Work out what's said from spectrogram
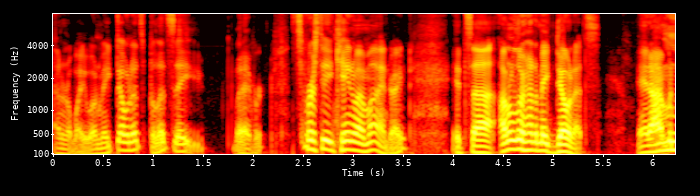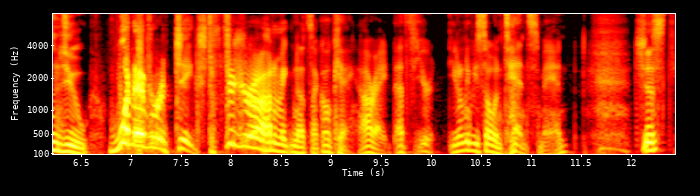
I don't know why you want to make donuts, but let's say whatever. It's the first thing that came to my mind, right? It's uh, I'm going to learn how to make donuts. And I'm to do whatever it takes to figure out how to make nuts. Like, okay, all right, that's your. You don't need to be so intense, man. Just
